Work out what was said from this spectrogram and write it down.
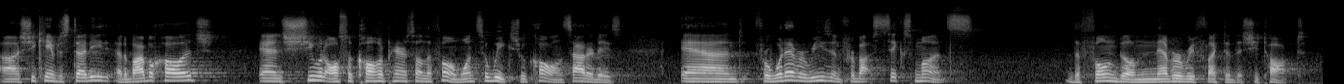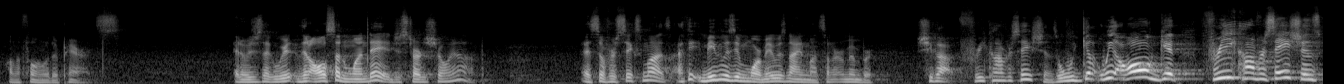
uh, she came to study at a Bible college, and she would also call her parents on the phone once a week. She would call on Saturdays. And for whatever reason, for about six months, the phone bill never reflected that she talked on the phone with her parents. And it was just like weird. Then all of a sudden, one day, it just started showing up. And so for six months, I think maybe it was even more, maybe it was nine months, I don't remember. She got free conversations. Well, we, got, we all get free conversations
